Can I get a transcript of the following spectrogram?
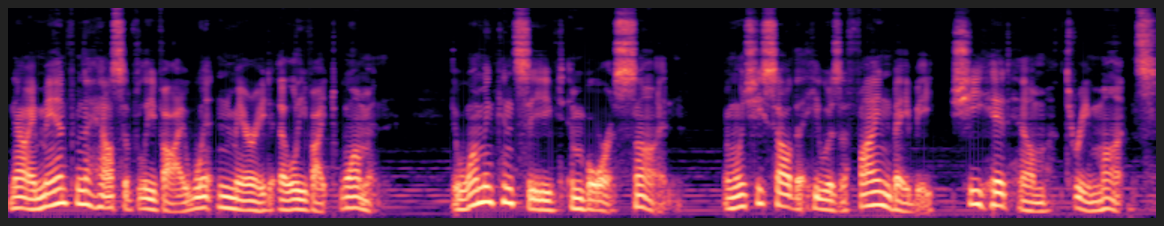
Now a man from the house of Levi went and married a Levite woman. The woman conceived and bore a son and when she saw that he was a fine baby, she hid him three months.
